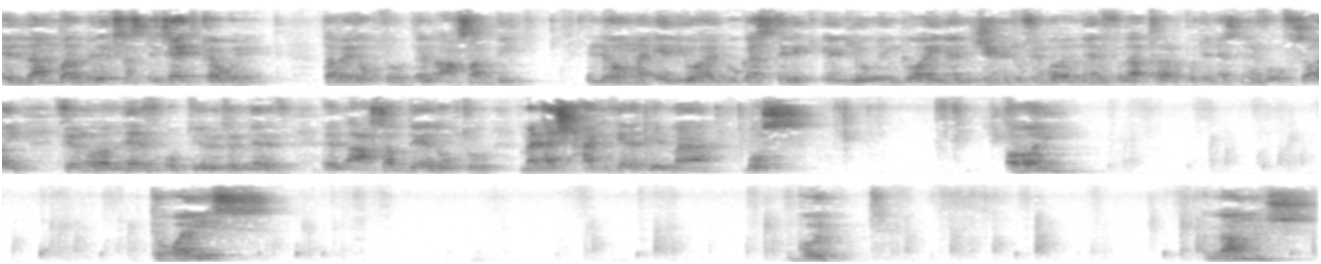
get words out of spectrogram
ال lumbar plexus إزاي اتكونت؟ طب يا دكتور الأعصاب دي؟ اللي هم iliohypogastric ilioinguinal genitofemoral nerve lateral cutaneous nerve of thigh femoral nerve obturator nerve الأعصاب دي يا دكتور ملهاش حاجة كده تلمها. بص. I twice got lunch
